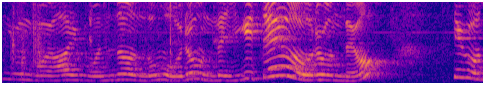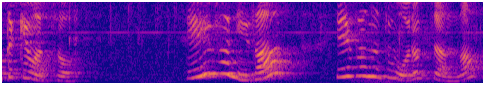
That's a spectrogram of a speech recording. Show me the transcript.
이건 뭐야 이거 완전 너무 어려운데 이게 제일 어려운데요? 이거 어떻게 맞춰? 1분 이상? 1분은 좀 어렵지 않나?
